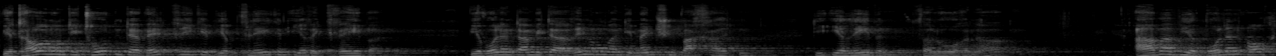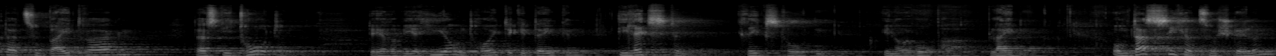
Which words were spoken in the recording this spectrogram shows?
Wir trauern um die Toten der Weltkriege, wir pflegen ihre Gräber. Wir wollen damit der Erinnerung an die Menschen wachhalten, die ihr Leben verloren haben. Aber wir wollen auch dazu beitragen, dass die Toten, derer wir hier und heute gedenken, die letzten Kriegstoten in Europa bleiben. Um das sicherzustellen,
